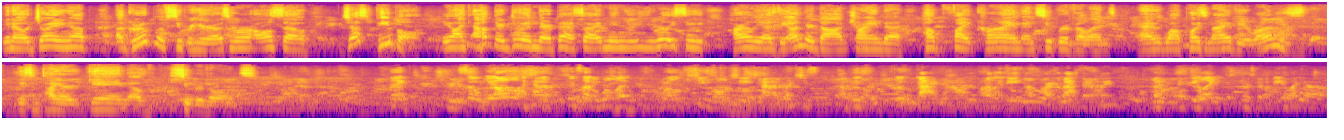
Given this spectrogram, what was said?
You know, joining up a group of superheroes who are also just people, you know, like out there doing their best. So I mean, you, you really see Harley as the underdog trying to help fight crime and supervillains, and while Poison Ivy runs this entire gang of supervillains. like so we all kind of there's like will it will she won't she kind of like she's a good good guy now Harley being a part of the family. But I feel like there's gonna be like a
